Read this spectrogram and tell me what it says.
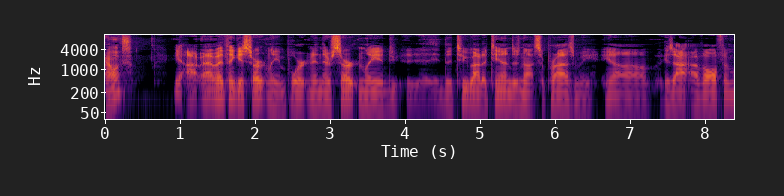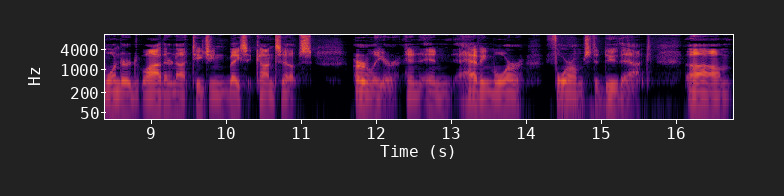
Alex? Yeah, I, I, think it's certainly important, and there's certainly uh, the two out of ten does not surprise me uh, because I, have often wondered why they're not teaching basic concepts earlier and and having more forums to do that. Um,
